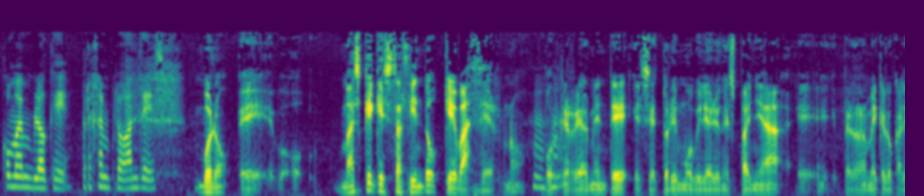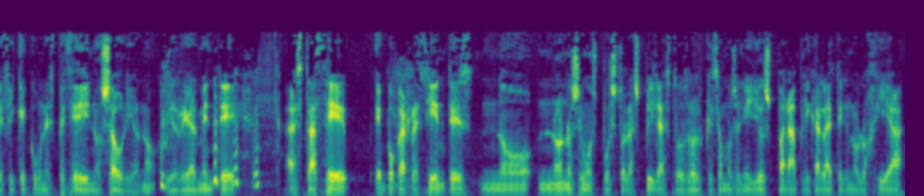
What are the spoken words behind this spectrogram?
como en bloque? Por ejemplo, Andrés. Bueno, eh, más que qué está haciendo, qué va a hacer, ¿no? Porque realmente el sector inmobiliario en España, eh, perdóname que lo califique como una especie de dinosaurio, ¿no? Y realmente hasta hace épocas recientes no, no nos hemos puesto las pilas, todos los que estamos en ellos, para aplicar la tecnología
